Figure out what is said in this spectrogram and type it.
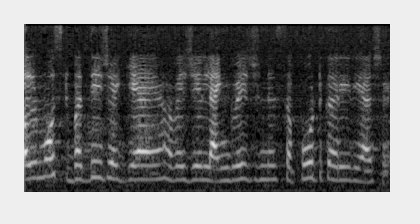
ઓલમોસ્ટ બધી જગ્યાએ હવે જે લેંગ્વેજને સપોર્ટ કરી રહ્યા છે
